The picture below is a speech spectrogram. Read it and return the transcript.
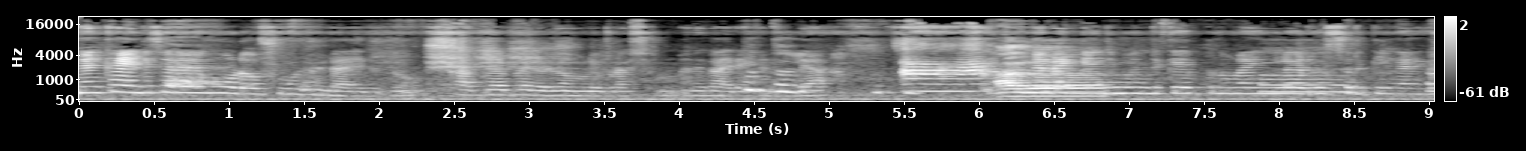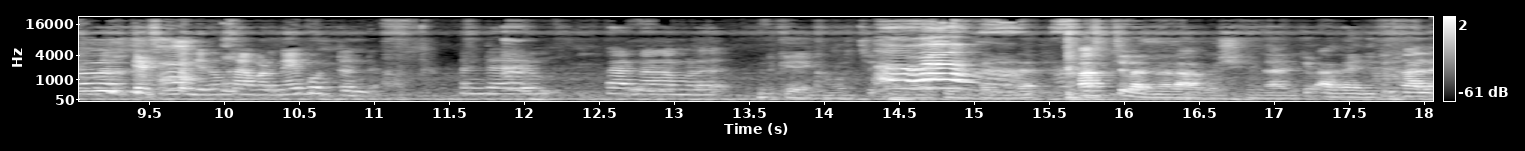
ഞങ്ങൾക്ക് അതിന്റെ ചെറിയൊരു മൂഡ് ഓഫ് മൂഡ് ഉണ്ടായിരുന്നു. കാത്തിയ പരിപാടി നമ്മൾ ഈ പ്രാവശ്യം അത് കാര്യമായിട്ടില്ല എൻഗേജ്മെന്റ് ഒക്കെ ഇപ്പൊ നമ്മൾ അതിനുള്ള ഡ്രസ് എടുക്കലും കാര്യങ്ങളും അത്യാവശ്യം അപ്പൊ എന്തായാലും നമ്മൾ ഒരു കേക്ക് മുറിച്ച് ഫസ്റ്റ് പിറന്നാൾ ആഘോഷിക്കുന്നതായിരിക്കും അത് കഴിഞ്ഞിട്ട് നല്ല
